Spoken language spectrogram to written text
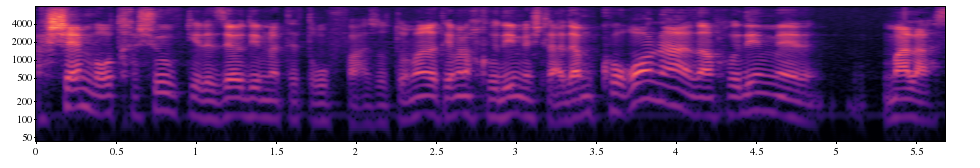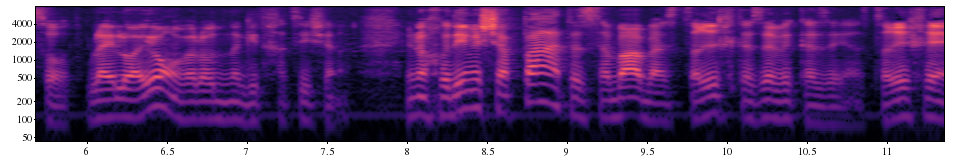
השם מאוד חשוב כי לזה יודעים לתת תרופה. זאת אומרת, אם אנחנו יודעים יש לאדם קורונה, אז אנחנו יודעים אה, מה לעשות. אולי לא היום, אבל עוד נגיד חצי שנה. אם אנחנו יודעים יש שפעת, אז סבבה, אז צריך כזה וכזה. אז צריך, אה,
